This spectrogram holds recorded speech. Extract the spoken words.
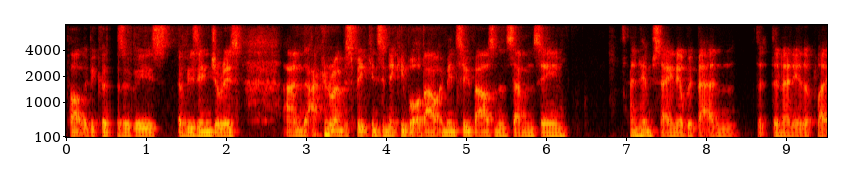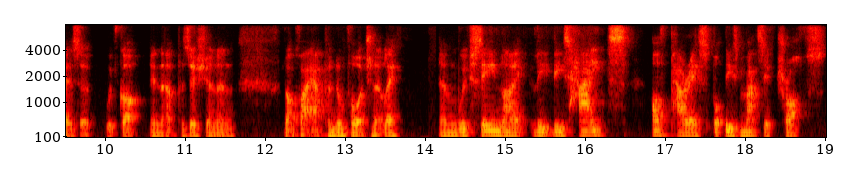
partly because of his of his injuries. And I can remember speaking to Nicky Butt about him in 2017 and him saying he'll be better than than any of the players that we've got in that position. And not quite happened, unfortunately. And we've seen like the, these heights of Paris, but these massive troughs,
